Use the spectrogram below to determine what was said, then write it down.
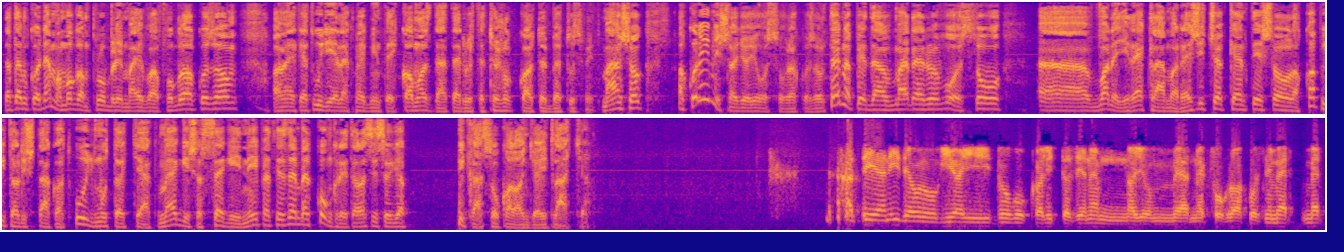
Tehát amikor nem a magam problémáival foglalkozom, amelyeket úgy élek meg, mint egy kamasz, de hát erről te sokkal többet tudsz, mint mások, akkor én is nagyon jól szórakozom. Tegnap például már erről volt szó, van egy reklám a rezsicsökkentésről, ahol a kapitalistákat úgy mutatják meg, és a szegény népet, hogy az ember konkrétan azt hiszi, hogy a Picasso kalandjait látja. Hát ilyen ideológiai dolgokkal itt azért nem nagyon mernek foglalkozni, mert, mert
